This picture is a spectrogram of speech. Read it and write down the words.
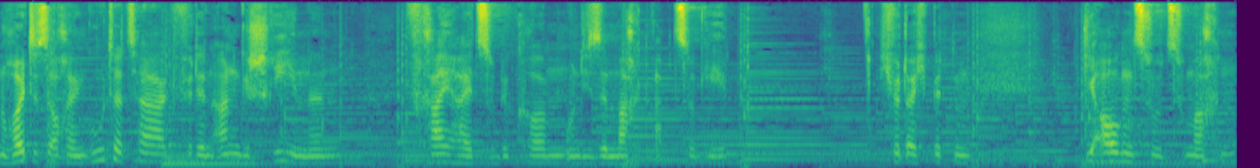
Und heute ist auch ein guter Tag für den Angeschrienen, Freiheit zu bekommen und diese Macht abzugeben. Ich würde euch bitten, die Augen zuzumachen.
